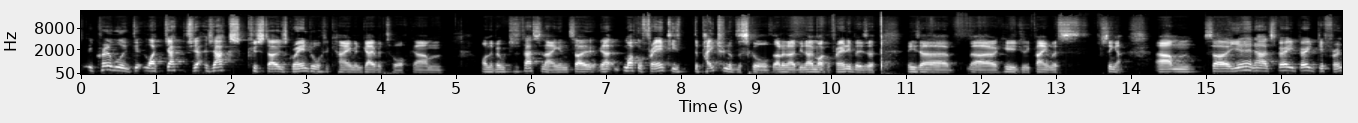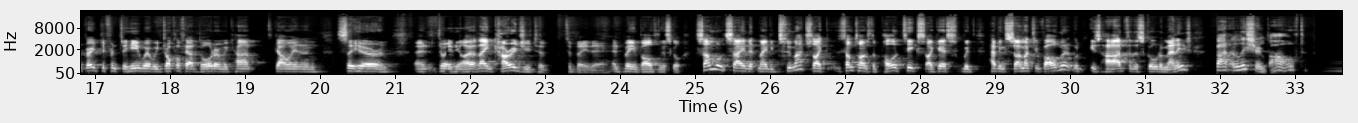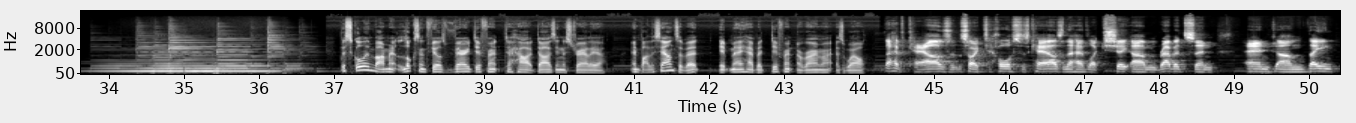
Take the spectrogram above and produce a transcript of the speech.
incredibly like Jack, Jacques Cousteau's granddaughter came and gave a talk um, on the which was fascinating. And so you know, Michael Franti's the patron of the school. I don't know if you know Michael Franti, but he's a he's a, a hugely famous singer. Um, so yeah, no, it's very very different. Very different to here where we drop off our daughter and we can't go in and see her and, and do anything like that. They encourage you to to be there and be involved in the school. Some would say that maybe too much. Like sometimes the politics, I guess, with having so much involvement would, is hard for the school to manage. But at least you're involved. The school environment looks and feels very different to how it does in Australia. And by the sounds of it, it may have a different aroma as well. They have cows, sorry, horses, cows, and they have like sheep, um, rabbits, and and um, they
